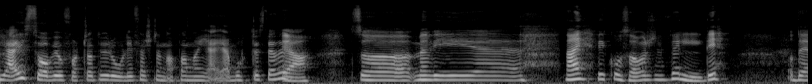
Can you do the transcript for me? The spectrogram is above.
Jeg sov jo fortsatt urolig første natta når jeg er borte steder. Ja, så Men vi eh, Nei, vi kosa oss veldig. Og det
